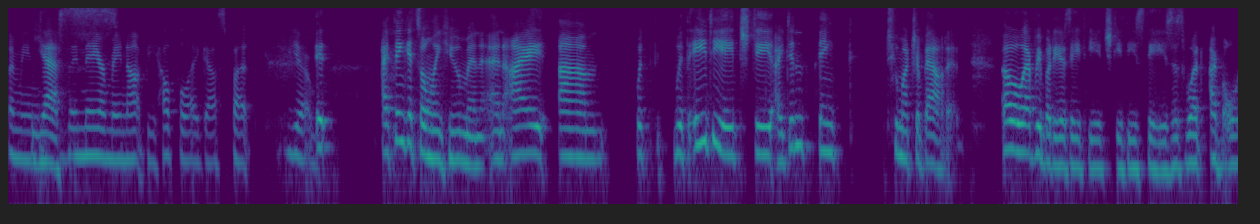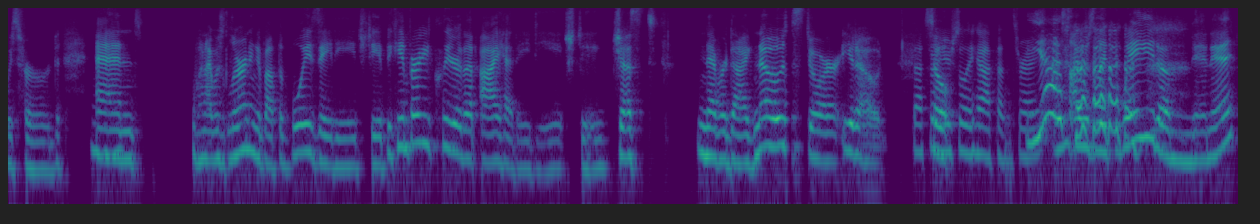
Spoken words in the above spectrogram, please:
I mean, yes, they may or may not be helpful, I guess, but yeah. It, I think it's only human. And I um with with ADHD, I didn't think too much about it. Oh, everybody has ADHD these days, is what I've always heard. Mm-hmm. And when I was learning about the boys' ADHD, it became very clear that I had ADHD, just never diagnosed or, you know. That's so, what usually happens, right? Yes. I was like, wait a minute.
